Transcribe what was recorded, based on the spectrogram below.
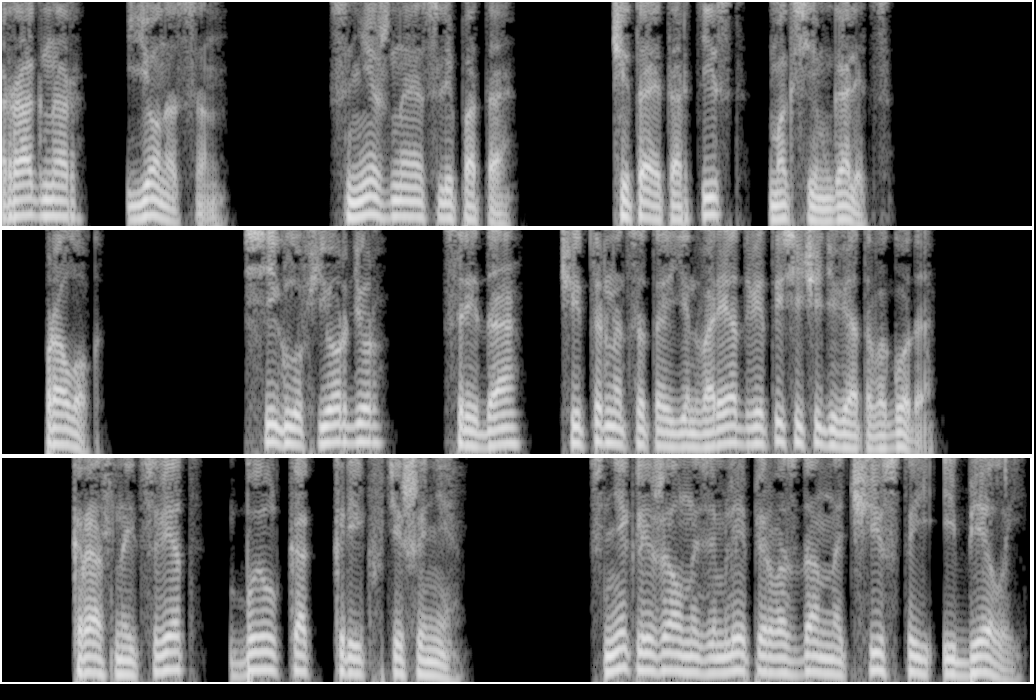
Рагнар Йонасон. «Снежная слепота». Читает артист Максим Галец. Пролог. Сиглуфьордюр. Среда, 14 января 2009 года. Красный цвет был как крик в тишине. Снег лежал на земле первозданно чистый и белый.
